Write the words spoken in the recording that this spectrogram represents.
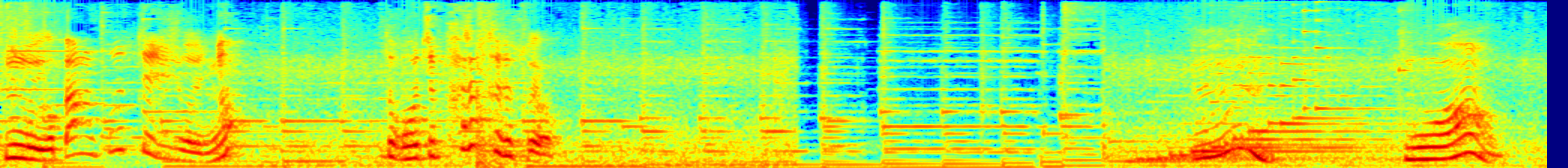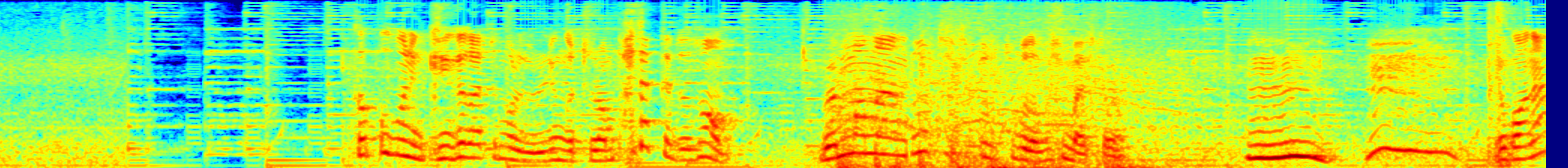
그리고 이거 빵 토스트 해주시거든요? 그래서 거의 파삭해졌어요. 음, 뭐야. 끝부분이 기계 같은 걸 눌린 것처럼 파닥해져서 웬만한 토스트 토스트보다 훨씬 맛있어요. 음, 이거는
